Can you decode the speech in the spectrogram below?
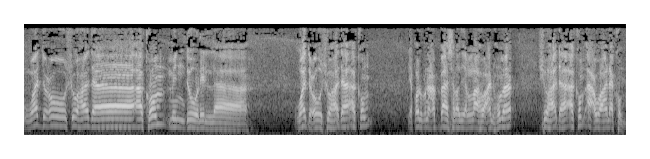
وادعوا شهداءكم من دون الله. وادعوا شهداءكم يقول ابن عباس رضي الله عنهما شهداءكم أعوانكم.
